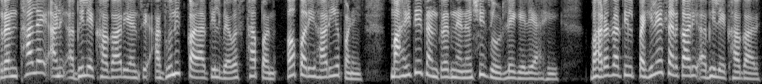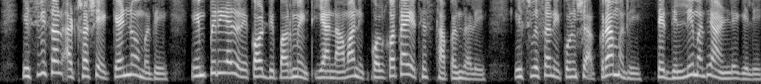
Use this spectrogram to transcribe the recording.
ग्रंथालय आणि अभिलेखागार यांचे आधुनिक काळातील व्यवस्थापन अपरिहार्यपणे माहिती तंत्रज्ञानाशी जोडले गेले आहे. भारतातील पहिले सरकारी अभिलेखागार इसवी सन अठराशे एक्क्याण्णवमध्ये इम्पिरियल रेकॉर्ड डिपार्टमेंट या नावाने कोलकाता येथे स्थापन झाले. इसवी सन एकोणीशे अकरा मध्ये ते दिल्लीमध्ये आणले गेले.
